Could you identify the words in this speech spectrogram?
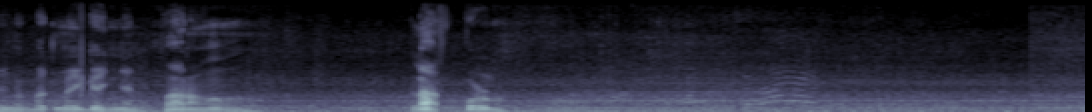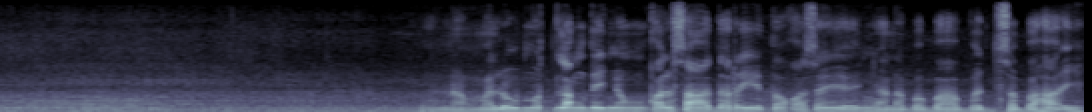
Ayun, ba't may ganyan? Parang platform. Lang. Malumot lang din yung kalsada rito kasi yun nga, nabababad sa baha eh.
